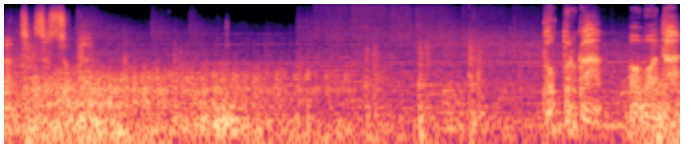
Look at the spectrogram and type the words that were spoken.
앞차서 쏘파. 복도로 가. 어머한다.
